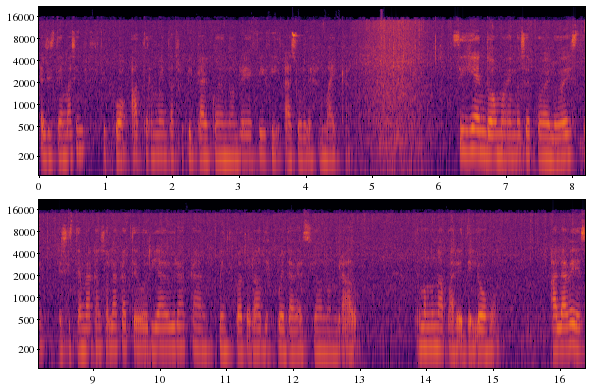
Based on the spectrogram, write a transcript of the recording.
el sistema se intensificó a tormenta tropical con el nombre de Fifi al sur de Jamaica. Siguiendo moviéndose por el oeste, el sistema alcanzó la categoría de huracán 24 horas después de haber sido nombrado formando una pared del ojo. A la vez,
